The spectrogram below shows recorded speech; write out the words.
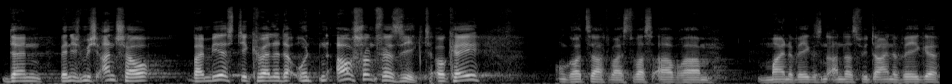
Denn wenn ich mich anschaue, bei mir ist die Quelle da unten auch schon versiegt, okay? Und Gott sagt, weißt du was, Abraham, meine Wege sind anders wie deine Wege,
